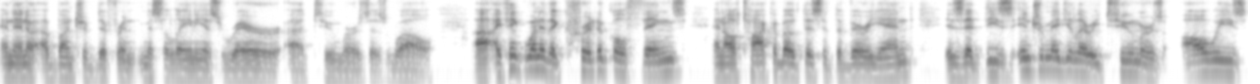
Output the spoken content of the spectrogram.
and then a, a, bunch of different miscellaneous rare uh, tumors as well. Uh, I think one of the critical things, and I'll talk about this at the very end, is that these intramedullary tumors always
